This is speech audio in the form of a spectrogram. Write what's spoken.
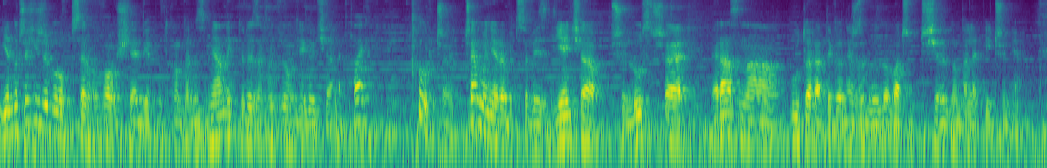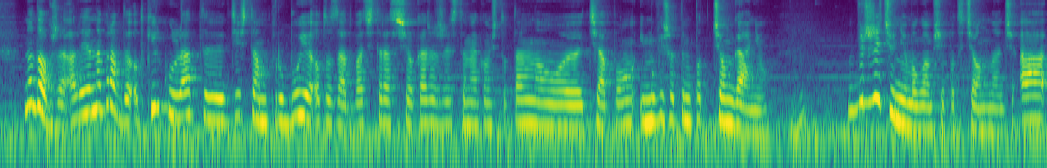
jednocześnie, żeby obserwował siebie pod kątem zmiany, które zachodzą w jego ciele, tak? Kurczę, czemu nie robić sobie zdjęcia przy lustrze raz na półtora tygodnia, żeby zobaczyć, czy się wygląda lepiej, czy nie? No dobrze, ale ja naprawdę od kilku lat y, gdzieś tam próbuję o to zadbać. Teraz się okaże, że jestem jakąś totalną y, ciapą i mówisz o tym podciąganiu. W życiu nie mogłam się podciągnąć, a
